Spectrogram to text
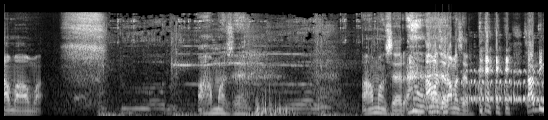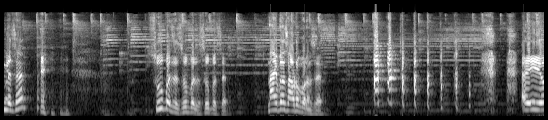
ஆமாம் ஆமாம் ஆமாம் சார். ஆமாம் சார். ஆமாம் சார் ஆமாம் சார். சாப்பிட்டீங்களா sir? Super sir super sir super sir. நான் இப்போ சாப்பிட போகிறேன் சார். ஐயோ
